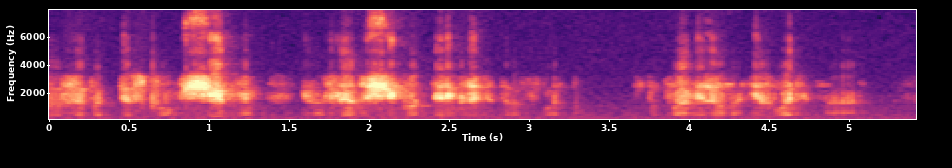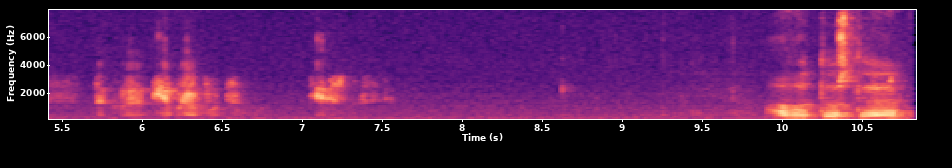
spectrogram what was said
засыпать песком, щебнем и на следующий год перекрыть это асфальтом. Что 2 миллиона не хватит на такой объем работы. А вот то, что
